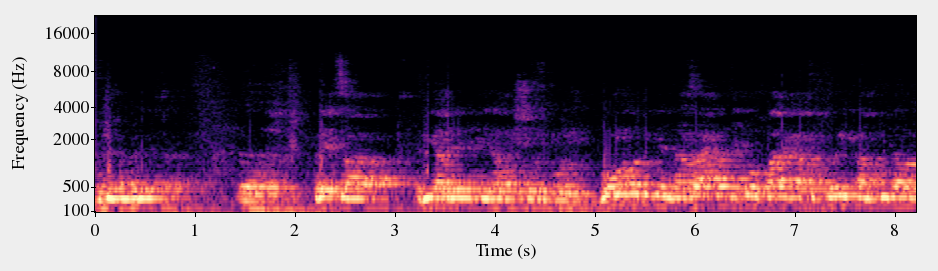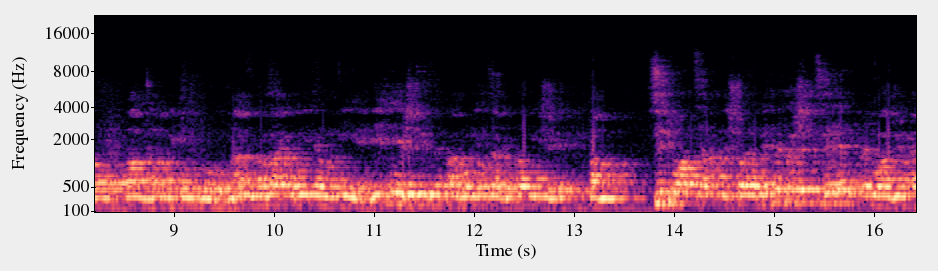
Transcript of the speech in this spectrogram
môžem pán predseda. E, Predsa vyjadrenie tej školy boli. Bolo to len na základe toho paragrafu, ktorý tam udal pán hlavný kontrol. Na, na základe iného nie. Jedine, že by sme tam boli ozaj dodali, že tam situácia na tej škole, veď sme to všetci vedeli že aká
